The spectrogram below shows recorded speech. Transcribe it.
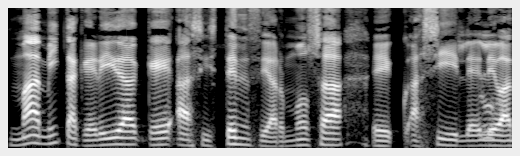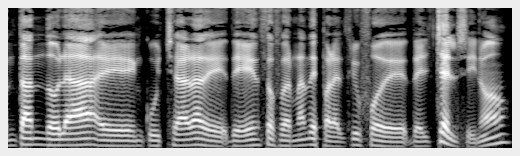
Mamita querida, qué asistencia hermosa, eh, así levantándola eh, en cuchara de, Enzo Fernández para el triunfo del Chelsea, ¿no?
